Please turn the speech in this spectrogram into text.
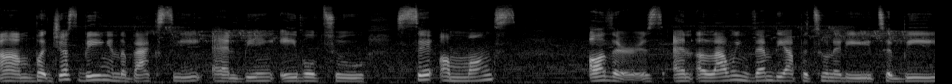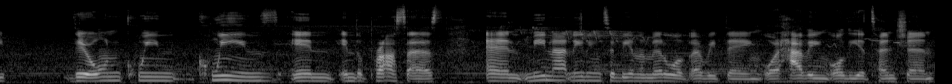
Um, but just being in the back seat and being able to sit amongst others and allowing them the opportunity to be their own queen queens in in the process and me not needing to be in the middle of everything or having all the attention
